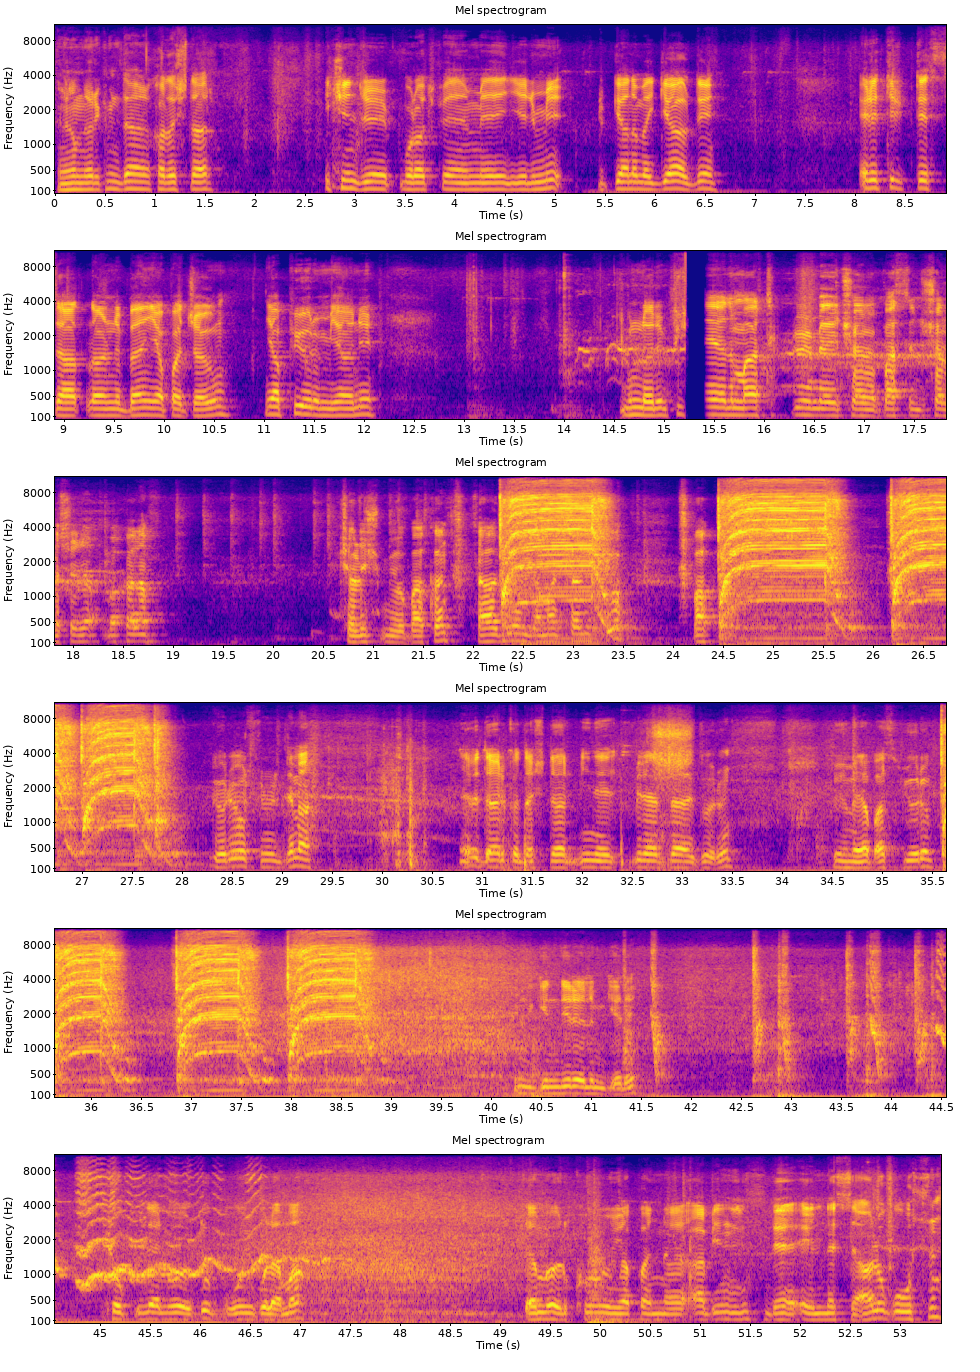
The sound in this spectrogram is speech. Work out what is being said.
Selamünaleyküm değerli arkadaşlar. İkinci Borat PM 20 dükkanıma geldi. Elektrik test saatlerini ben yapacağım. Yapıyorum yani. Bunların fiş... Eğelim artık düğmeye çağır, basınca çalışacak bakalım. Çalışmıyor bakın. Sağladığım zaman çalışıyor. Bak. Görüyorsunuz değil mi? Evet arkadaşlar yine biraz daha görün. Düğmeye basıyorum. Şimdi indirelim geri. Çok güzel oldu bu uygulama. Demir kuru yapanlar abinin de eline sağlık olsun.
